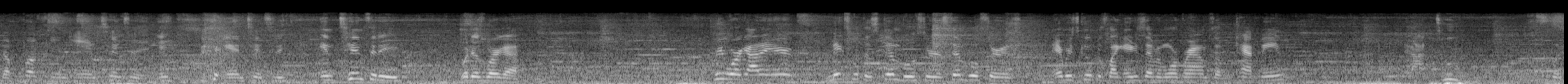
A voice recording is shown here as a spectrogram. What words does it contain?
the fucking intensity, intensity, intensity with this workout. Pre-workout in here mixed with the stem booster. The stem booster is every scoop is like 87 more grams of caffeine. Got two, put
